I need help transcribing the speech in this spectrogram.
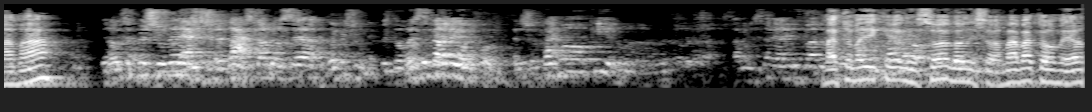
מה, מה? זה לא קצת משונה, סתם נוסע. ודורס. כמו קיר. מה אתה אומר יקרה, לנסוע לא לנסוע? מה אתה אומר?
